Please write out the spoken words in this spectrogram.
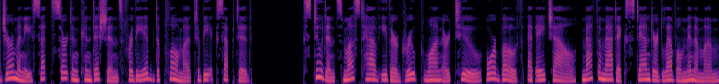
Germany sets certain conditions for the IB diploma to be accepted. Students must have either Group 1 or 2 or both at HL, Mathematics Standard Level Minimum,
